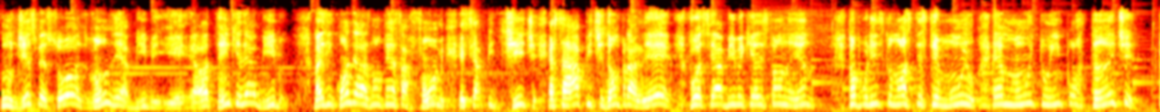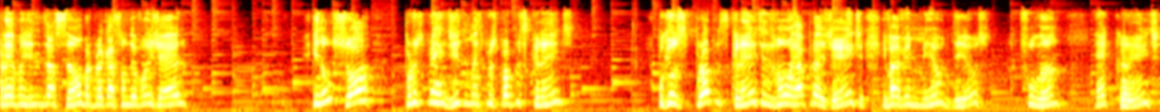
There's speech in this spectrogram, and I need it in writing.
Um dia as pessoas vão ler a Bíblia e ela tem que ler a Bíblia. Mas enquanto elas não têm essa fome, esse apetite, essa aptidão para ler, você é a Bíblia que elas estão lendo. Então por isso que o nosso testemunho é muito importante para a evangelização, para a pregação do evangelho. E não só para os perdidos, mas para os próprios crentes. Porque os próprios crentes eles vão olhar para a gente e vai ver, meu Deus, fulano é crente.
